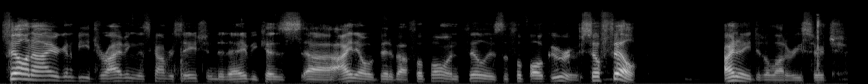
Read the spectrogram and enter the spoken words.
Phil and I are going to be driving this conversation today because uh, I know a bit about football, and Phil is the football guru. So, Phil, I know you did a lot of research.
